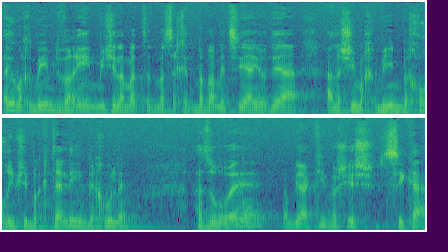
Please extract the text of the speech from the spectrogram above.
היו מחביאים דברים, מי שלמד קצת מסכת בבא מציאה יודע, אנשים מחביאים בחורים שבכתלים וכולי. אז הוא רואה, רבי עקיבא, שיש סיכה,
